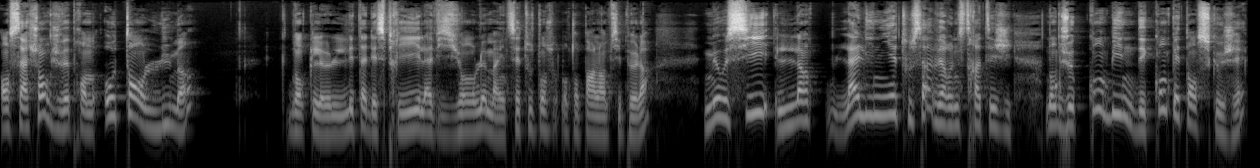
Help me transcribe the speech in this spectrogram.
en sachant que je vais prendre autant l'humain, donc l'état d'esprit, la vision, le mindset, tout dont on parle un petit peu là, mais aussi l'aligner tout ça vers une stratégie. Donc je combine des compétences que j'ai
